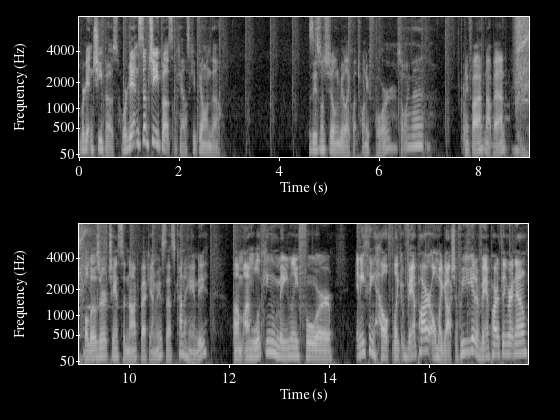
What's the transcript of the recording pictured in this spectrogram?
We're getting cheapos. We're getting some cheapos. Okay, let's keep going, though. These ones should only be like, what, 24? Something like that? 25? Not bad. Bulldozer, chance to knock back enemies. That's kind of handy. Um, I'm looking mainly for anything health, like vampire. Oh my gosh, if we could get a vampire thing right now,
